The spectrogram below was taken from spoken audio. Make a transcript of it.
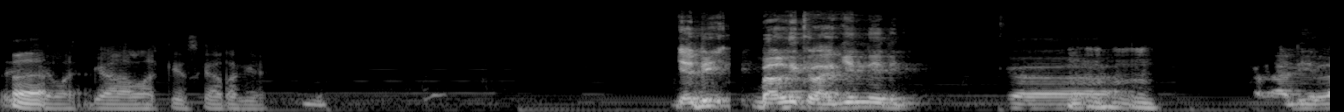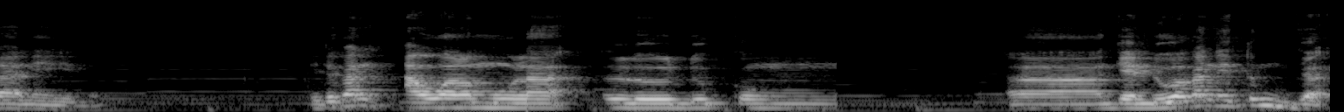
Galak-galak ya sekarang ya. Jadi balik lagi nih ke Nadila nih gitu. itu kan awal mula lu dukung eh, Gen 2 kan itu enggak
